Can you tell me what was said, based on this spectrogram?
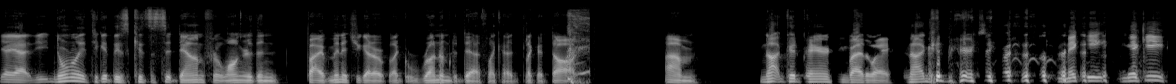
yeah, yeah. You, normally, to get these kids to sit down for longer than five minutes, you got to like run them to death like a like a dog. um, not good parenting, by the way. Not good parenting. by the way. mickey mickey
